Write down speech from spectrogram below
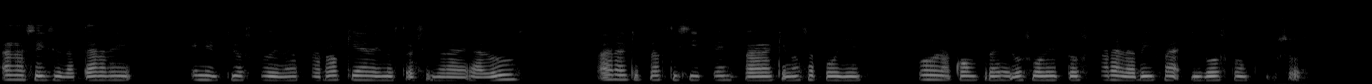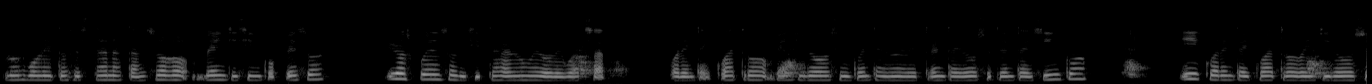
a las 6 de la tarde en el kiosco de la parroquia de Nuestra Señora de la Luz para que participen, para que nos apoyen con la compra de los boletos para la rifa y los concursos. Los boletos están a tan solo 25 pesos y los pueden solicitar al número de WhatsApp 44 22 59 32 75 y 44 22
